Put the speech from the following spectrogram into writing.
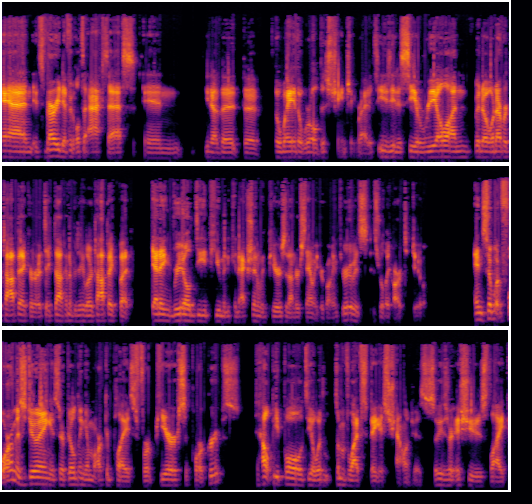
and it's very difficult to access in you know the the the way the world is changing. Right, it's easy to see a reel on you know whatever topic or a TikTok on a particular topic, but getting real deep human connection with peers that understand what you're going through is is really hard to do. And so, what Forum is doing is they're building a marketplace for peer support groups to help people deal with some of life's biggest challenges. So, these are issues like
